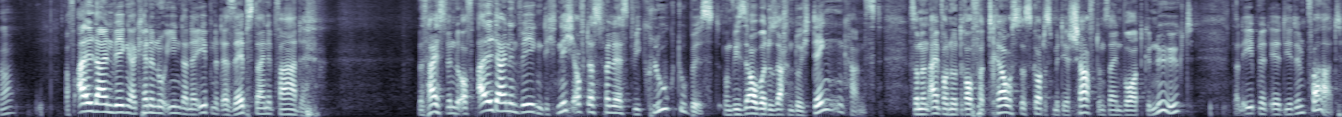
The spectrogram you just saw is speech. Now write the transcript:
Ja? Auf all deinen Wegen erkenne nur ihn, dann erebnet er selbst deine Pfade. Das heißt, wenn du auf all deinen Wegen dich nicht auf das verlässt, wie klug du bist und wie sauber du Sachen durchdenken kannst, sondern einfach nur darauf vertraust, dass Gott es mit dir schafft und sein Wort genügt, dann ebnet er dir den Pfad.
